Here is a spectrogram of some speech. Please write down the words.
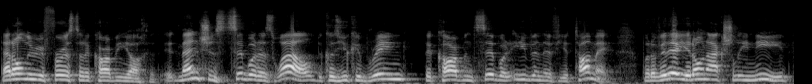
that only refers to the carbon yachid. It mentions tzibur as well because you could bring the carbon tzibur even if you tame. But over there you don't actually need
